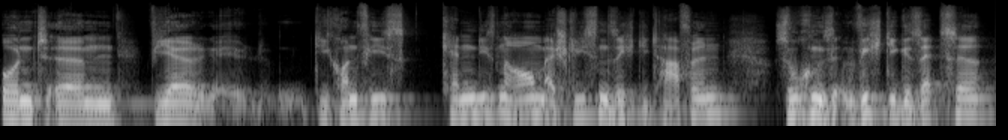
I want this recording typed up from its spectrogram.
Und ähm, wir, die Konfis kennen diesen Raum, erschließen sich die Tafeln, suchen wichtige Sätze,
